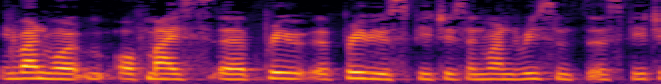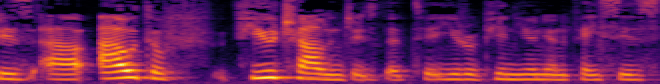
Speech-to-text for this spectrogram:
in one of my uh, pre- uh, previous speeches and one recent uh, speeches, uh, out of few challenges that the European Union faces,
